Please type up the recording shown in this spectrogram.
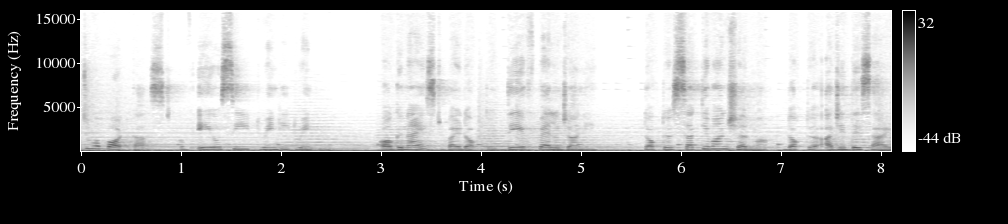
to a podcast of AOC 2020, organized by Dr. Dev Pahlajani, Dr. Satyavan Sharma, Dr. Ajit Desai,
